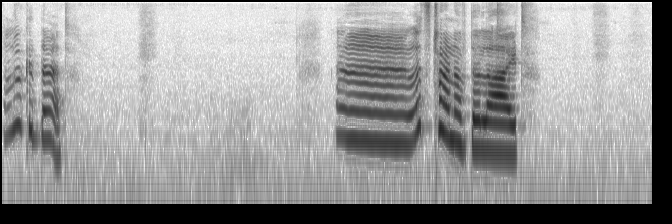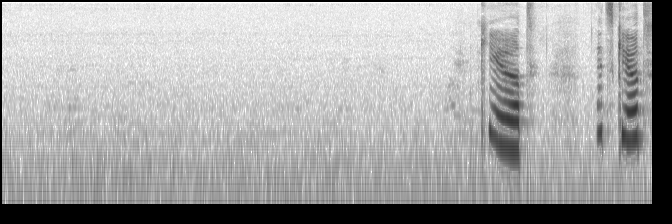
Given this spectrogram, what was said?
Look at that. Uh, let's turn off the light. Cute. It's cute.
